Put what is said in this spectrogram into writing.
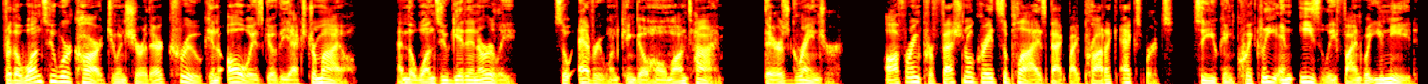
For the ones who work hard to ensure their crew can always go the extra mile, and the ones who get in early so everyone can go home on time, there's Grainger, offering professional grade supplies backed by product experts so you can quickly and easily find what you need.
